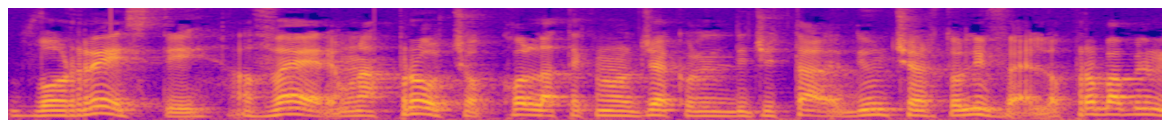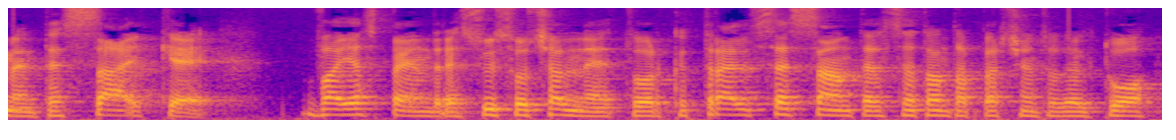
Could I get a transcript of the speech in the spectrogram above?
vorresti avere un approccio con la tecnologia, con il digitale di un certo livello, probabilmente sai che vai a spendere sui social network tra il 60 e il 70% del tuo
